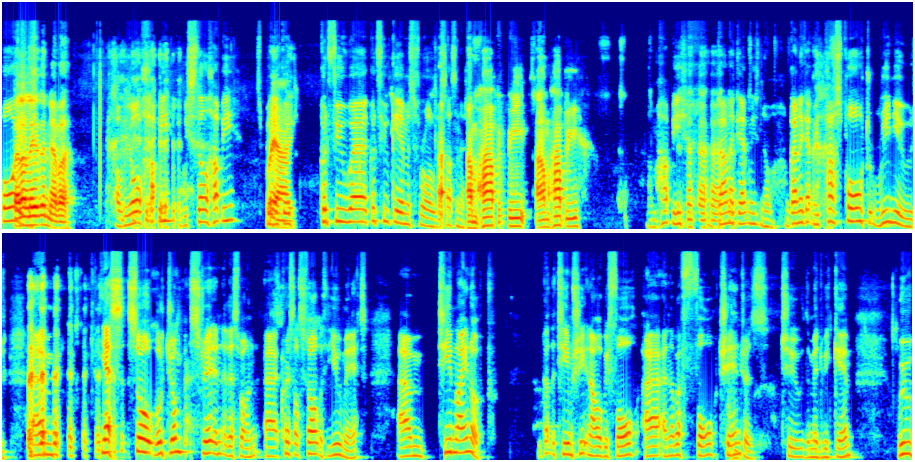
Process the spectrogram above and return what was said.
Better late than never. Are we all happy? Are we still happy? It's been a good, good few uh, good few games for all of us, hasn't it? I'm happy. I'm happy. I'm happy. I'm gonna get me no. I'm gonna get my passport renewed. Um, yes. So we'll jump straight into this one. Uh, Chris, I'll start with you, mate. Um, team lineup. We've got the team sheet an hour before, uh, and there were four changes to the midweek game. We were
